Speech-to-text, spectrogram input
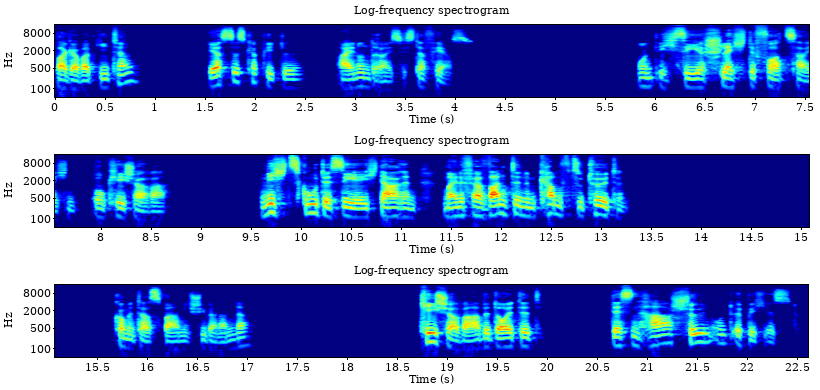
Bhagavad Gita, erstes Kapitel, 31. Vers. Und ich sehe schlechte Vorzeichen, o Keshava. Nichts Gutes sehe ich darin, meine Verwandten im Kampf zu töten. Kommentar Swami Shivananda. Keshava bedeutet, dessen Haar schön und üppig ist.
